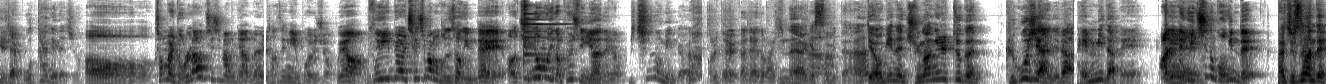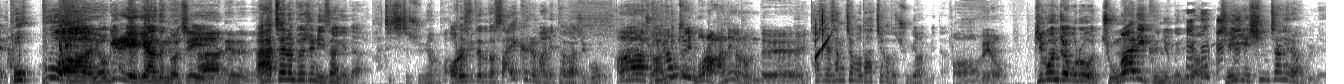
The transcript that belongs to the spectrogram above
일을 잘 못하게 되죠. 어. 정말 놀라운 체지방량을 선생님이 보여주셨고요. 부위별 체지방 분석인데 어, 중요 부위가 표준 이하네요. 미친놈인가요? 일단 여기까지 하도록 하겠습니다. 네 알겠습니다. 여기는 중앙일두근 그곳이 아니라 배입니다 배. 아니 근데 네. 위치는 거긴데? 아 죄송한데 복부와 여기를 얘기하는 거지. 네네네. 아, 하체는 표준 이상이다. 하체 진짜 중요한 거 같아 어렸을 때부터 사이클을 많이 타가지고. 아 네, 좋아합니다. 김영준이 뭘 안해 여러분들. 네, 사실 상체보다 하체가 더 중요합니다. 아 왜요? 기본적으로 종아리 근육은요 제2의 심장이라고 불려요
